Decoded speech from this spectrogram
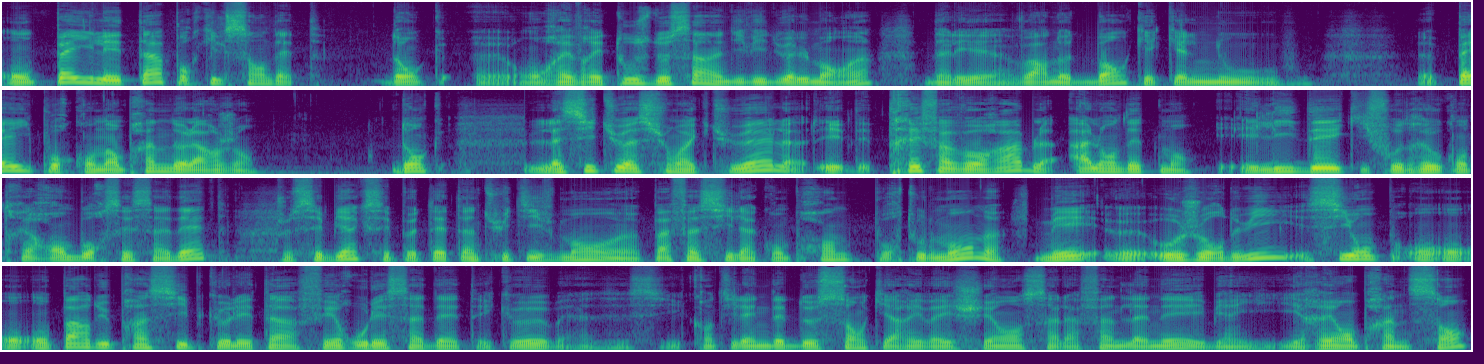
On paye l'État pour qu'il s'endette. Donc on rêverait tous de ça individuellement, hein, d'aller voir notre banque et qu'elle nous paye pour qu'on emprunte de l'argent. Donc la situation actuelle est très favorable à l'endettement. Et l'idée qu'il faudrait au contraire rembourser sa dette, je sais bien que c'est peut-être intuitivement euh, pas facile à comprendre pour tout le monde, mais euh, aujourd'hui, si on, part du principe que l'État fait rouler sa dette et que ben, quand il a une dette de 100 qui arrive à échéance à la fin de l'année, eh bien il réemprunte 100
